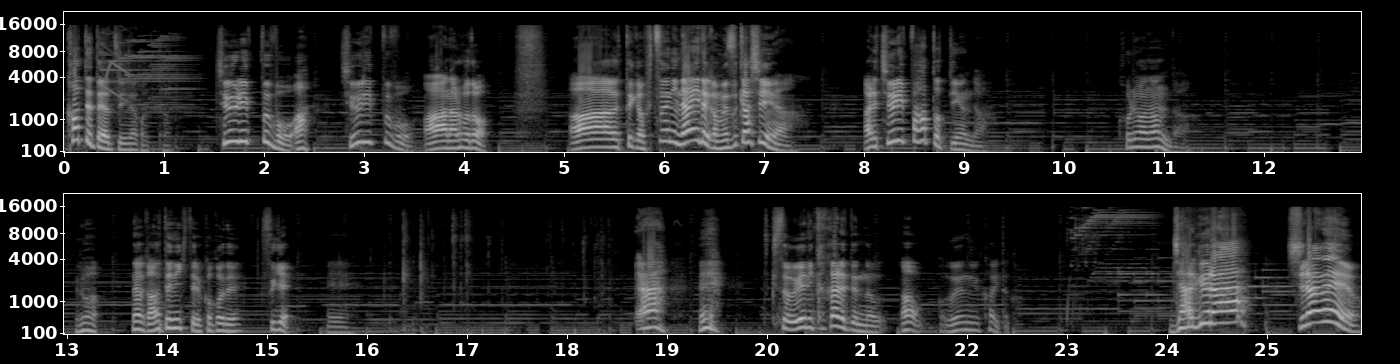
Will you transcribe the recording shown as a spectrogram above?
勝ってたやついなかった。チューリップ棒あチューリップ棒あーなるほど。あーてか普通に難易度が難しいな。あれチューリップハットって言うんだ。これはなんだ？うわなんか当てに来てるここで。すげえ。えー、あえくそ上に書かれてんの。あ上に書いたか。ジャグラー？知らねえよ。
